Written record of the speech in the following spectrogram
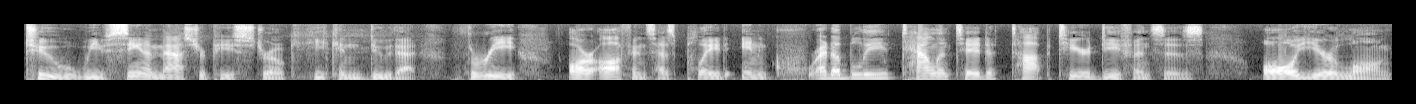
Two, we've seen a masterpiece stroke. He can do that. Three, our offense has played incredibly talented top tier defenses all year long,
